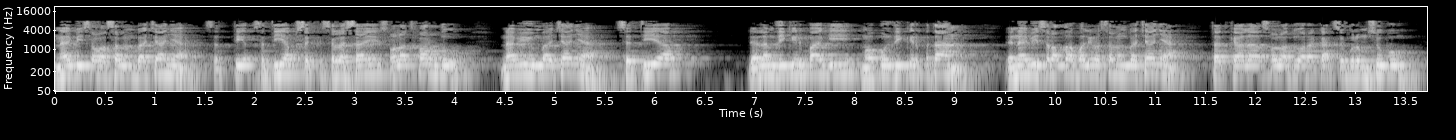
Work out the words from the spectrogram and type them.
Nabi wasallam membacanya setiap setiap selesai salat fardu. Nabi membacanya setiap dalam zikir pagi maupun zikir petang. Dan Nabi wasallam membacanya tatkala salat dua rakaat sebelum subuh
